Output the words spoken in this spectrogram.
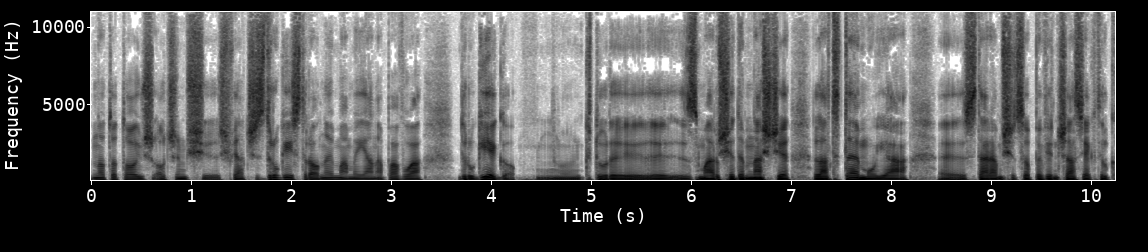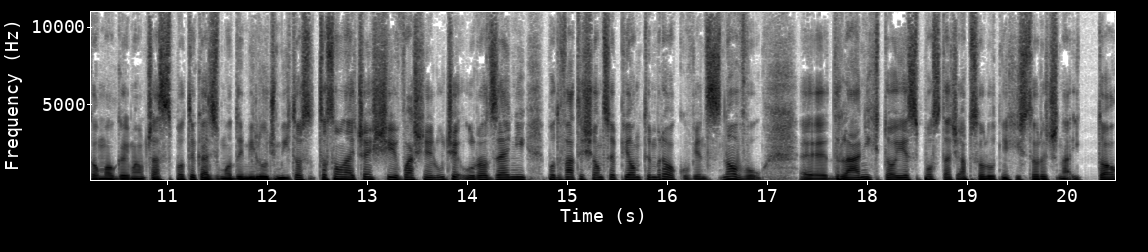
no to to już o czymś świadczy. Z drugiej strony mamy Jana Pawła II, który zmarł 17 lat temu. Ja staram się co pewien czas, jak tylko mogę mam czas spotykać z młodymi ludźmi. To, to są najczęściej właśnie ludzie urodzeni po 2005 roku, więc znowu e, dla nich to jest postać absolutnie historyczna i to,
